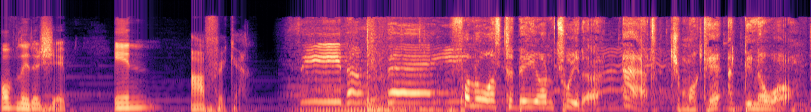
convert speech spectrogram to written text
of leadership in Africa. Follow us today on Twitter at Jumoke Adenowo.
